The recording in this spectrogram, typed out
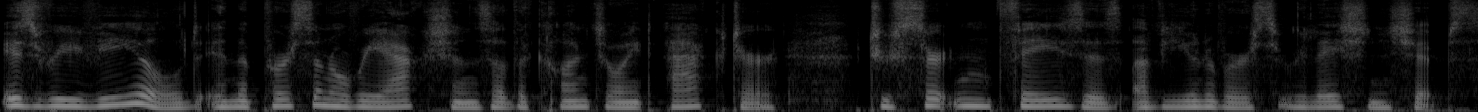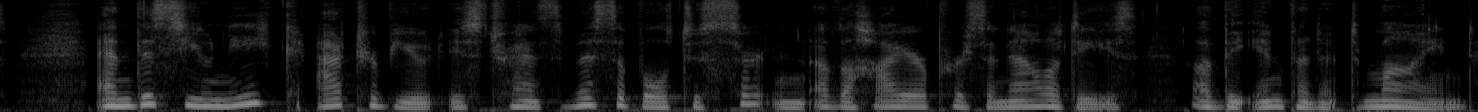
is revealed in the personal reactions of the conjoint actor to certain phases of universe relationships, and this unique attribute is transmissible to certain of the higher personalities of the infinite mind.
